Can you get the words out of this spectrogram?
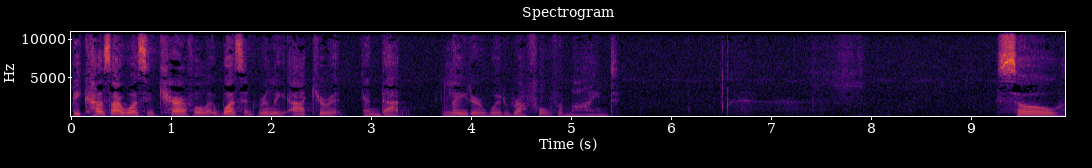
because I wasn't careful, it wasn't really accurate, and that later would ruffle the mind. So,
